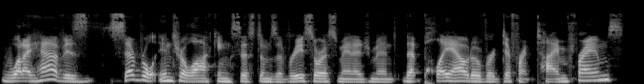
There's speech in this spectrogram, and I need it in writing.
what I have is several interlocking systems of resource management that play out over different time frames.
